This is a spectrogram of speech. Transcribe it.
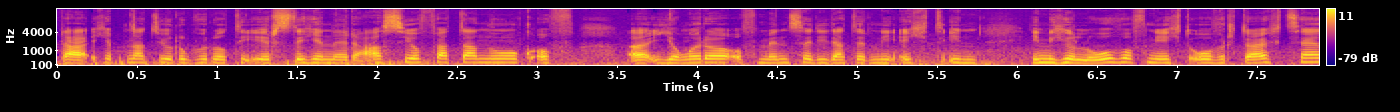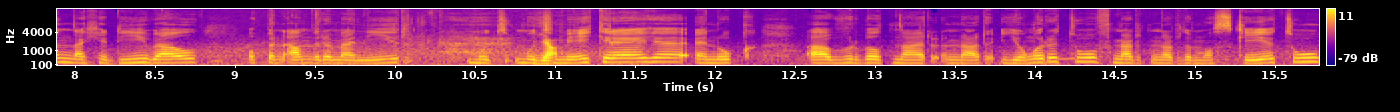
Dat, je hebt natuurlijk bijvoorbeeld die eerste generatie of wat dan ook, of uh, jongeren of mensen die dat er niet echt in, in geloven of niet echt overtuigd zijn, dat je die wel op een andere manier moet, moet meekrijgen. En ook uh, bijvoorbeeld naar, naar jongeren toe of naar, naar de moskeeën toe.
